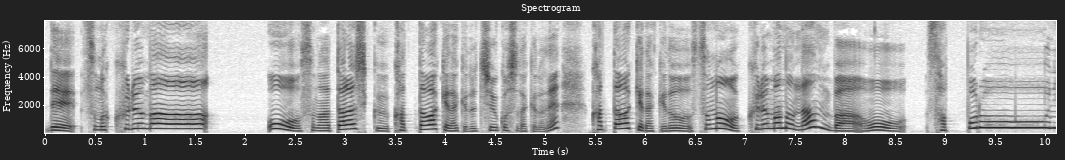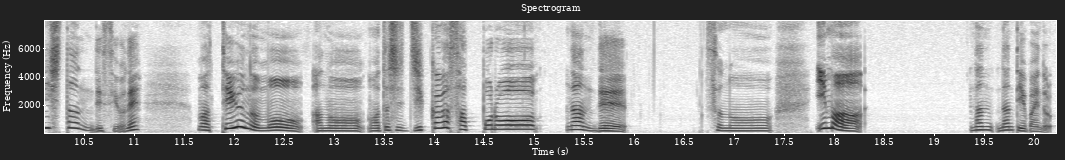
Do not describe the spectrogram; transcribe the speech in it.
でその車をその新しく買ったわけだけど中古車だけどね買ったわけだけどその車のナンバーを札幌にしたんですよね。まあ、っていうのもあの私実家が札幌なんでその今なんて言えばいいんだろう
